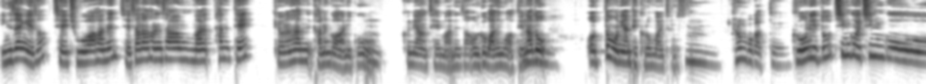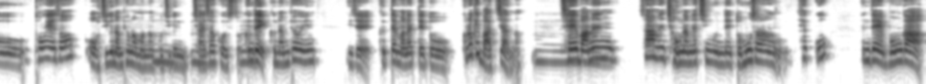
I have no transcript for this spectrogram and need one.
인생에서 제 좋아하는, 제 사랑하는 사람한테 결혼한 가는 거 아니고 음. 그냥 제 많은 사람. 어 이거 많은 것 같아. 나도 어떤 언니한테 그런 말 들었어. 음, 그런 것 같아. 그 언니도 친구의 친구 통해서 어 지금 남편랑 만났고 음, 지금 음, 잘 살고 있어. 음. 근데 그 남편이 이제 그때 만날 때도 그렇게 맞지 않나. 음. 제 많은 사람은 정 남자친구인데 너무 사랑했고 근데 뭔가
